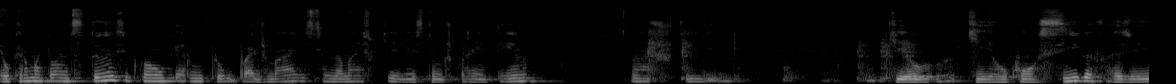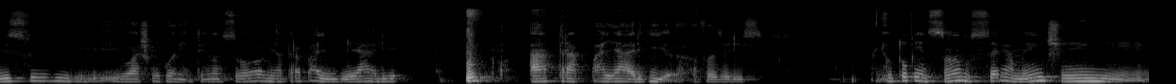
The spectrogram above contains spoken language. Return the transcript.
eu quero manter uma distância porque eu não quero me preocupar demais, ainda mais porque nesse tempo de quarentena, acho que que eu que eu consiga fazer isso e eu acho que a quarentena só me atrapalharia atrapalharia a fazer isso. Eu tô pensando seriamente em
